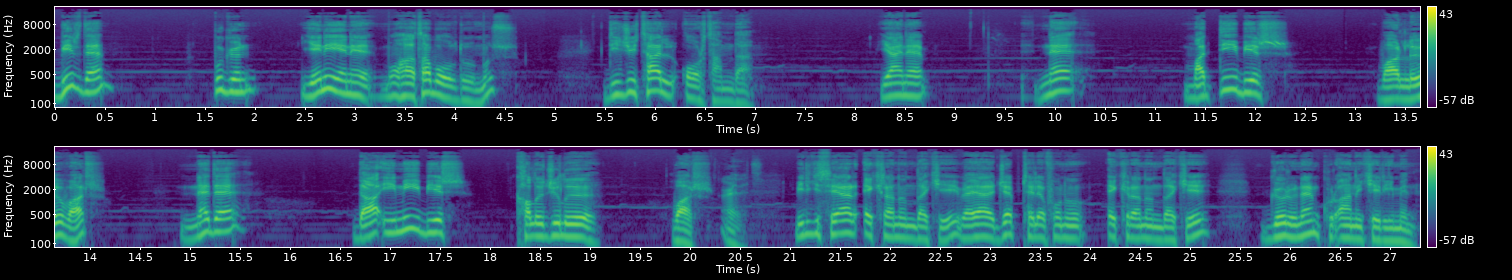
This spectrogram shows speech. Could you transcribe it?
bir de bugün yeni yeni muhatap olduğumuz dijital ortamda yani ne maddi bir varlığı var ne de daimi bir kalıcılığı var. Evet. Bilgisayar ekranındaki veya cep telefonu ekranındaki görünen Kur'an-ı Kerim'in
